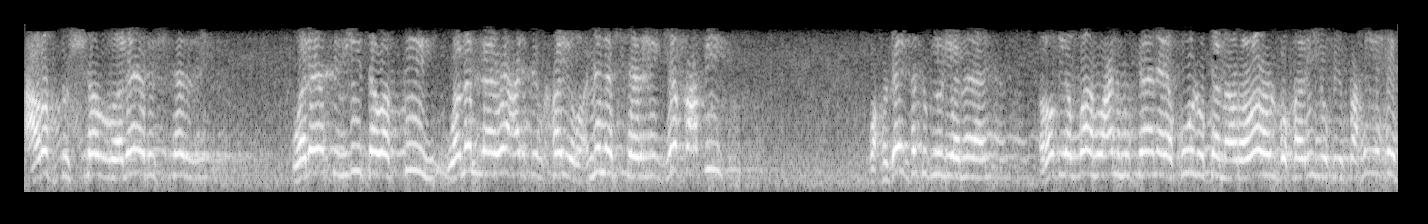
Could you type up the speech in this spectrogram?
عرفت الشر لا للشر ولكن لتوقيه ومن لا يعرف الخير من الشر يقع فيه. وحذيفة بن اليمان رضي الله عنه كان يقول كما رواه البخاري في صحيحه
